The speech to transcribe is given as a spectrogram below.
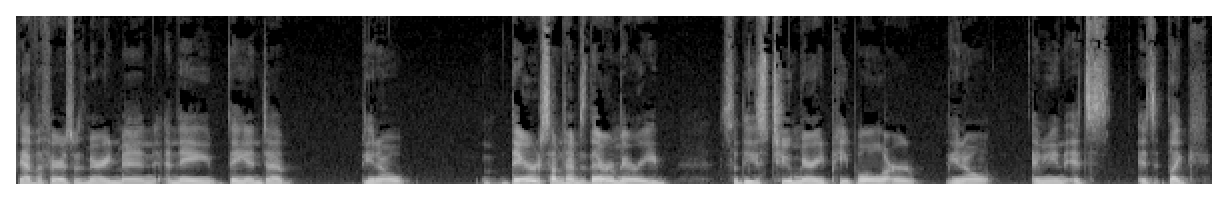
They have affairs with married men and they they end up you know, they're sometimes they're married. So these two married people are, you know, I mean, it's it's like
